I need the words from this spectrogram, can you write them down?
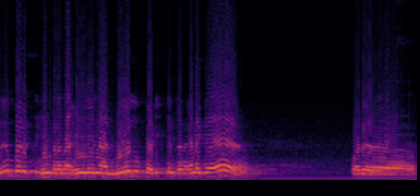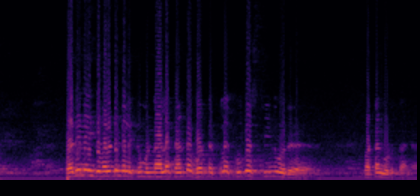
மேம்படுத்துகின்ற வகையிலே நான் மேலும் படிக்கின்ற எனக்கு ஒரு பதினைந்து வருடங்களுக்கு முன்னால கண்டகோட்டத்தில் குகஸ்தின்னு ஒரு பட்டம் கொடுத்தாங்க.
